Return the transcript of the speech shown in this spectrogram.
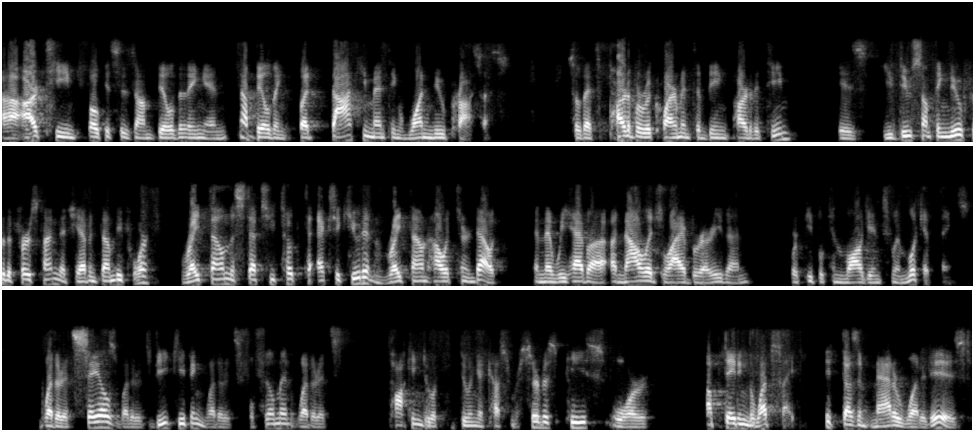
uh, our team focuses on building and not building, but documenting one new process. So that's part of a requirement of being part of the team is you do something new for the first time that you haven't done before, write down the steps you took to execute it and write down how it turned out. And then we have a, a knowledge library then where people can log into and look at things, whether it's sales, whether it's beekeeping, whether it's fulfillment, whether it's talking to a, doing a customer service piece or updating the website. It doesn't matter what it is,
